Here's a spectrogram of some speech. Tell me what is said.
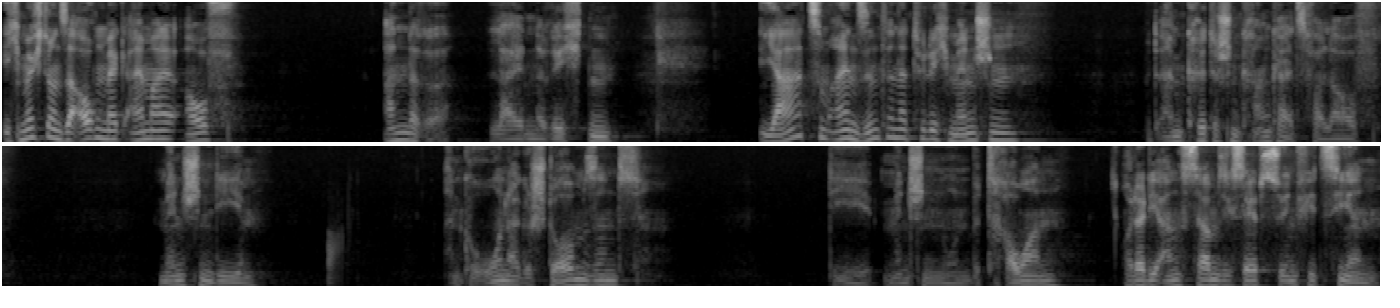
Ich möchte unser Augenmerk einmal auf andere Leidende richten. Ja, zum einen sind da natürlich Menschen mit einem kritischen Krankheitsverlauf, Menschen, die an Corona gestorben sind, die Menschen nun betrauern oder die Angst haben, sich selbst zu infizieren.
